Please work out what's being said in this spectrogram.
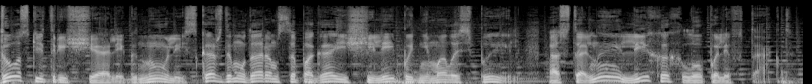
Доски трещали, гнулись, с каждым ударом сапога из щелей поднималась пыль, остальные лихо хлопали в такт.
